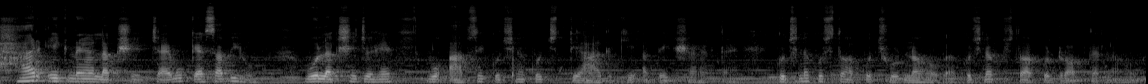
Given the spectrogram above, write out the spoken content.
हर एक नया लक्ष्य, चाहे वो कैसा भी हो, वो लक्ष्य जो है, वो आपसे कुछ ना कुछ त्याग की अपेक्षा रखता है। कुछ ना कुछ तो आपको छोड़ना होगा, कुछ ना कुछ तो आपको ड्रॉप करना होगा।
